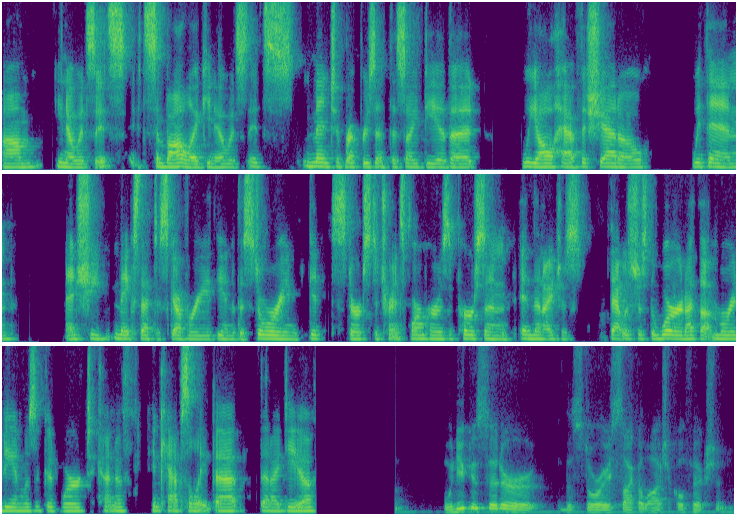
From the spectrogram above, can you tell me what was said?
Um, you know, it's it's it's symbolic. You know, it's it's meant to represent this idea that we all have the shadow within, and she makes that discovery at the end of the story, and it starts to transform her as a person. And then I just that was just the word. I thought meridian was a good word to kind of encapsulate that that idea. Would you consider the story psychological fiction?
